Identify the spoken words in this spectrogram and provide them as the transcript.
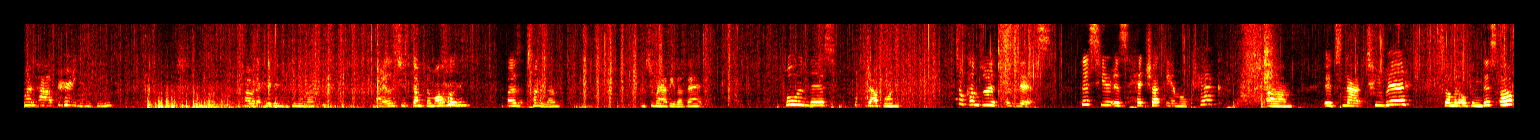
without hurting anything. Why would I hurt anything? Alright, let's just dump them all in. Oh, there's a ton of them. I'm super happy about that. Pull in this. Drop one. Also comes with this. This here is Headshot Ammo Pack. Um, it's not too bad. So I'm going to open this up.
